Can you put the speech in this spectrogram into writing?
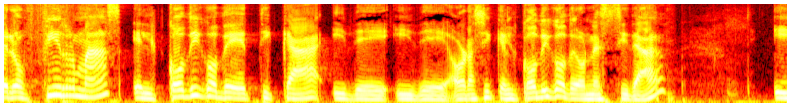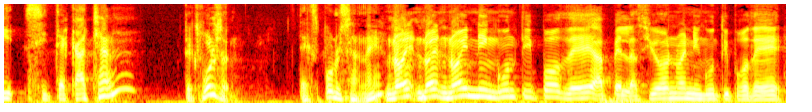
Pero firmas el código de ética y de, y de, ahora sí que el código de honestidad. Y si te cachan, Te expulsan. te expulsan, ¿eh? No hay, no, hay, no hay ningún tipo de apelación, no hay ningún tipo de,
